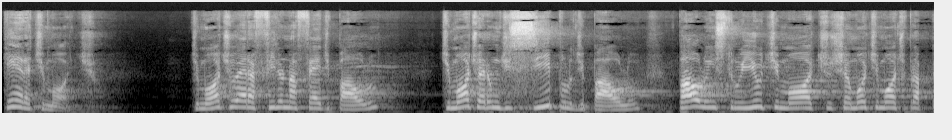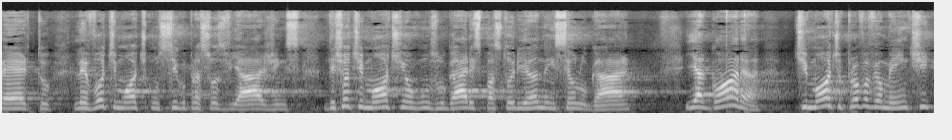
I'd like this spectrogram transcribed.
Quem era Timóteo? Timóteo era filho na fé de Paulo. Timóteo era um discípulo de Paulo. Paulo instruiu Timóteo, chamou Timóteo para perto, levou Timóteo consigo para suas viagens, deixou Timóteo em alguns lugares pastoreando em seu lugar. E agora, Timóteo provavelmente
